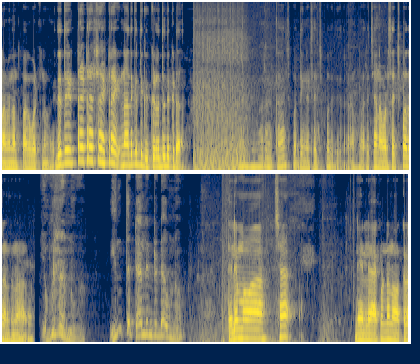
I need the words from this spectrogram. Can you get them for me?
నా మీద అంత పగబట్టినావు ఇది ట్రై ట్రై ట్రై ట్రై నా దగ్గర దిగు ఇక్కడ దిగు ఇక్కడ. మరి కాల్చిపోద్ది ఇంకా చచ్చిపోతుంది కదరా. అరే చాలా వాడు చచ్చిపోతారు అనుకున్నాడు. ఎవరు నువ్వు? ఇంత టాలెంటెడ్ ఉన్నావు. తెలియమ్మా చా నేను లేకుండా నువ్వు అక్కడ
